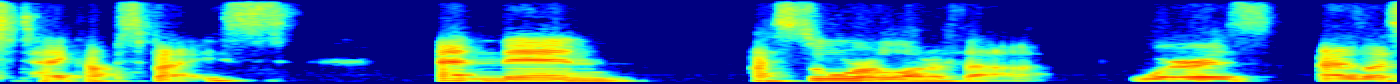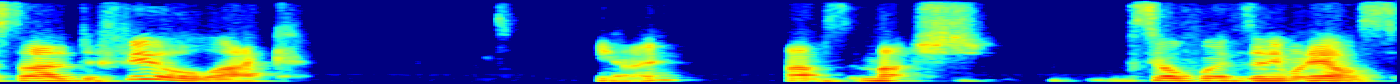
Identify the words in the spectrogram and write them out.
to take up space. And then I saw a lot of that. Whereas as I started to feel like, you know, I'm much self worth as anyone else,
